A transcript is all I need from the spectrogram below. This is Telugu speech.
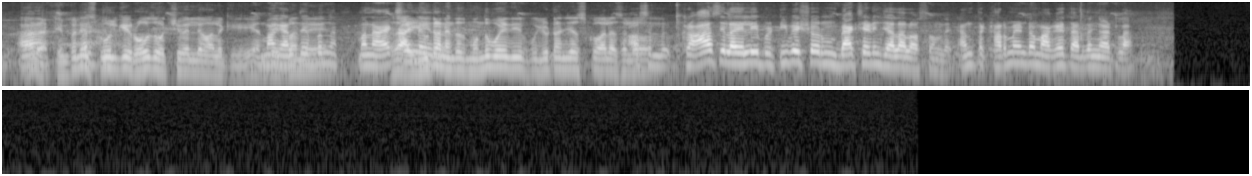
టింపనీ స్కూల్కి రోజు వచ్చి వెళ్ళే వాళ్ళకి మాకు ఎంత ఇబ్బంది? ఇబ్బంది? మన యాక్సిడెంట్ ఎంత ముందు పోయి యూటర్న్ చేసుకోవాలి అసలు? అసలు క్రాస్ ఇలా వెళ్ళి ఇప్పుడు టీవీ షోరూమ్ బ్యాక్ సైడ్ నుంచి వెళ్ళాలి వస్తుంది. అంత కర్మ ఏంటో మాకైతే అర్థం కావట్లా.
